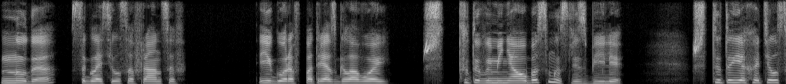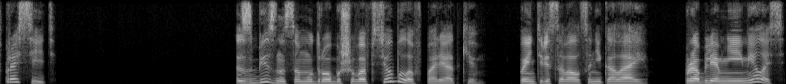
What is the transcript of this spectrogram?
«Ну да», — согласился Францев. Егоров потряс головой. «Что-то вы меня оба смысле сбили. Что-то я хотел спросить». «С бизнесом у Дробышева все было в порядке?» — поинтересовался Николай. «Проблем не имелось?»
